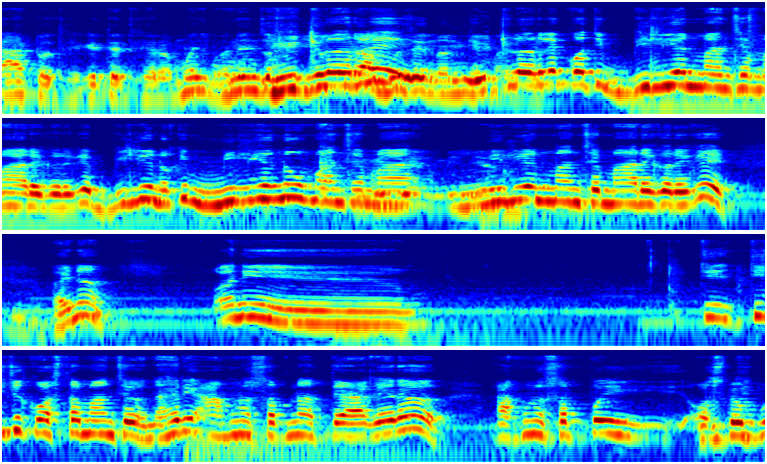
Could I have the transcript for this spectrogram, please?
लाटो थियो कि त्यतिखेर? मैले भने हिटलरले हिटलरले कति बिलियन मान्छे मारेको अरे क्या बिलियन हो कि मिलियनौ मान्छे मा मिलियन मान्छे मारेको अरे के? होइन? अनि ती ती चाहिँ कस्ता मान्छे भन्दाखेरि आफ्नो सपना त्यागेर आफ्नो सबै अस्तित्व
